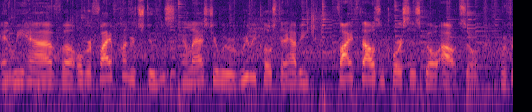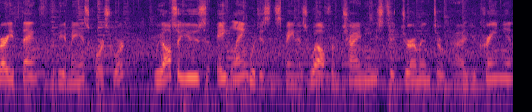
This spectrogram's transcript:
and we have uh, over 500 students. And last year we were really close to having 5,000 courses go out. So we're very thankful for the Emmaus coursework. We also use eight languages in Spain as well, from Chinese to German to uh, Ukrainian.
